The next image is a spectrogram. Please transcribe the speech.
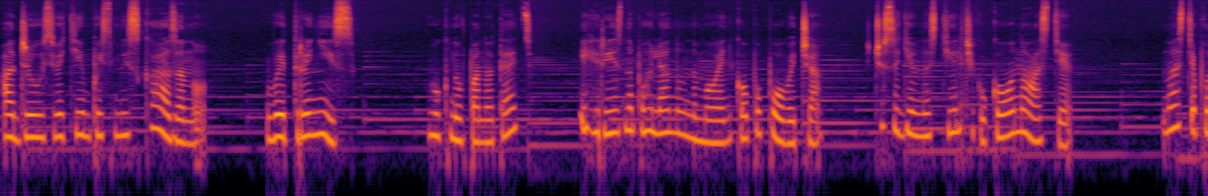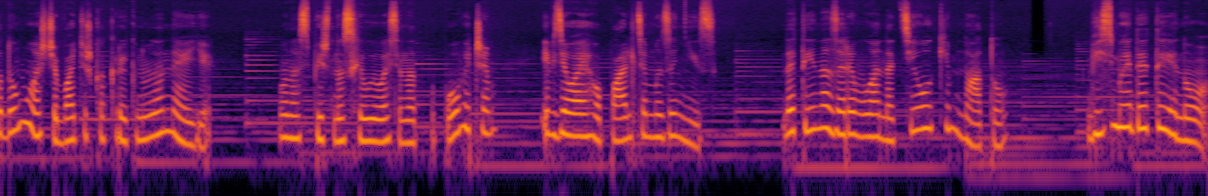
Адже у святім письмі сказано витри ніс. гукнув панотець і грізно поглянув на маленького Поповича, що сидів на стільчику коло Насті. Настя подумала, що батюшка крикнув на неї. Вона спішно схилилася над Поповичем і взяла його пальцями за ніс. Дитина заревла на цілу кімнату. Візьми дитину.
